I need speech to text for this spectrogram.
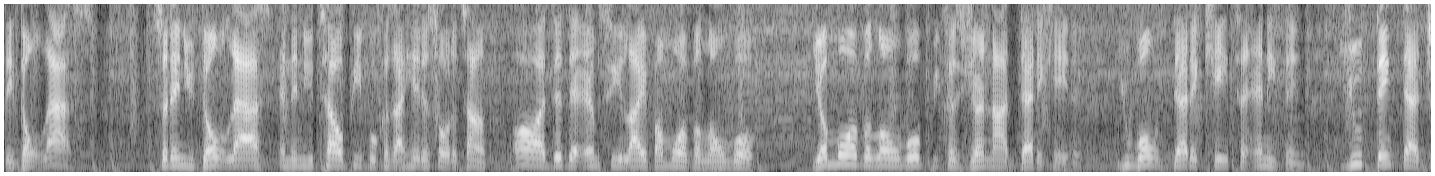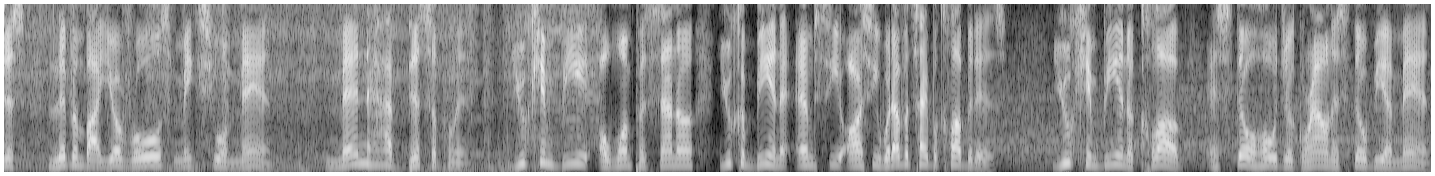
They don't last. So then you don't last, and then you tell people, because I hear this all the time oh, I did the MC life. I'm more of a lone wolf. You're more of a lone wolf because you're not dedicated. You won't dedicate to anything. You think that just living by your rules makes you a man. Men have discipline. You can be a one percenter. You could be in an MC, RC, whatever type of club it is. You can be in a club and still hold your ground and still be a man.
